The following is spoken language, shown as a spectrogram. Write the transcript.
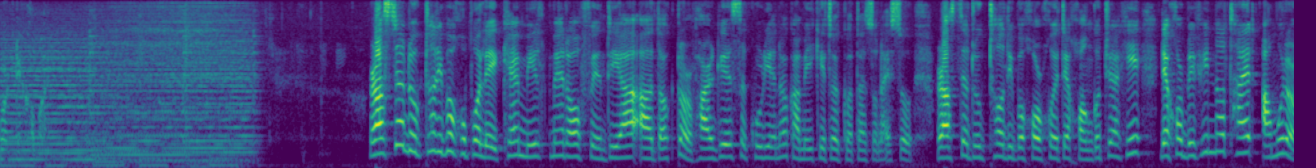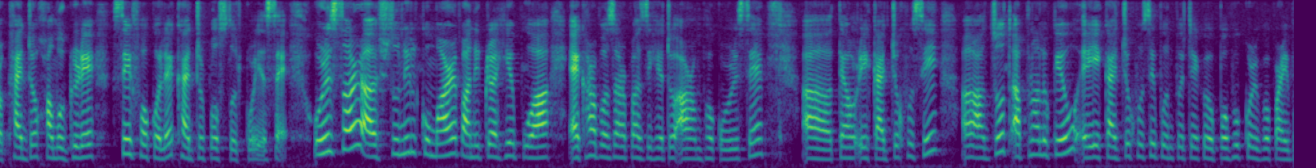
Courtney Coleman. ৰাষ্ট্ৰীয় দুগ্ধ দিৱস উপলক্ষে milkmen of India doctor Verghese কুৰিয়ানক আমি কৃতজ্ঞতা জনাইছো। ৰাষ্ট্ৰীয় দুগ্ধ দিৱসৰ সৈতে সংগতি ৰাখি দেশৰ বিভিন্ন ঠাইত আমোলৰ খাদ্য সামগ্ৰীৰে চেফসকলে খাদ্য প্ৰস্তুত কৰি আছে। উৰিষ্যাৰ সুনীল কুমাৰ পানিগ্ৰাহীয়ে পুৱা এঘাৰ বজাৰ পৰা যিহেতু আৰম্ভ কৰিছে তেওঁৰ এই কাৰ্যসূচী য'ত আপোনালোকেও এই কাৰ্যসূচী পোনপটীয়াকৈ উপভোগ কৰিব পাৰিব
